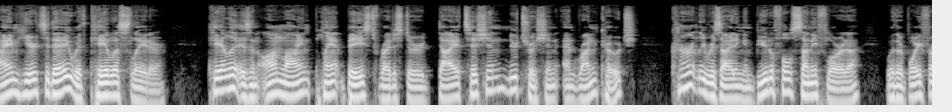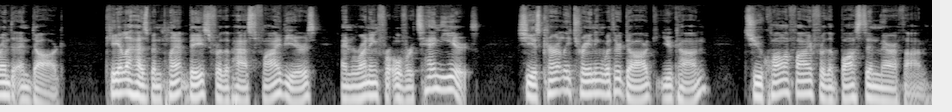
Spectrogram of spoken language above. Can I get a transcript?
I am here today with Kayla Slater. Kayla is an online plant based registered dietitian, nutrition, and run coach currently residing in beautiful sunny Florida with her boyfriend and dog. Kayla has been plant based for the past five years and running for over 10 years. She is currently training with her dog, Yukon, to qualify for the Boston Marathon.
